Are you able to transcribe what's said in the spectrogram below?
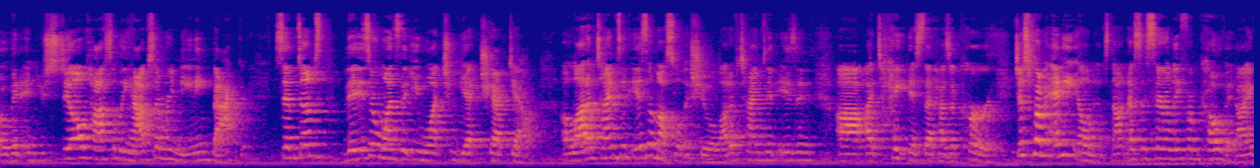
COVID and you still possibly have some remaining back symptoms, these are ones that you want to get checked out. A lot of times it is a muscle issue. A lot of times it is an, uh, a tightness that has occurred just from any illness, not necessarily from COVID. I've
